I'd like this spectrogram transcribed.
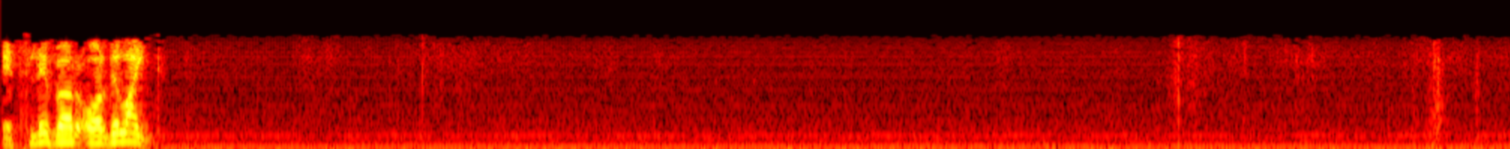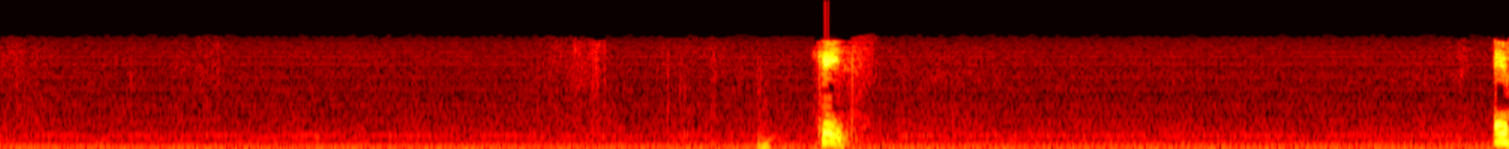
its liver or the like case. If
